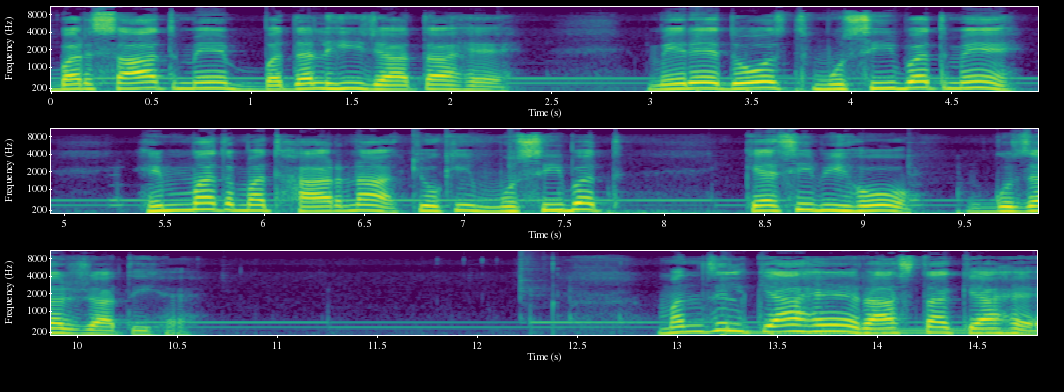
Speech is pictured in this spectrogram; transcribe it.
बरसात में बदल ही जाता है। मेरे दोस्त, मुसीबत में हिम्मत मत हारना, क्योंकि मुसीबत कैसी भी हो, गुजर जाती है। मंजिल क्या है, रास्ता क्या है?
